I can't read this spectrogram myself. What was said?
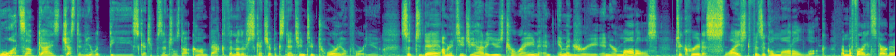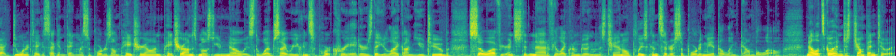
What's up guys, Justin here with the SketchUpEssentials.com back with another SketchUp extension tutorial for you. So today I'm going to teach you how to use terrain and imagery in your models to create a sliced physical model look. And before I get started, I do want to take a second and thank my supporters on Patreon. Patreon, as most of you know, is the website where you can support creators that you like on YouTube. So uh, if you're interested in that, if you like what I'm doing on this channel, please consider supporting me at the link down below. Now let's go ahead and just jump into it.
